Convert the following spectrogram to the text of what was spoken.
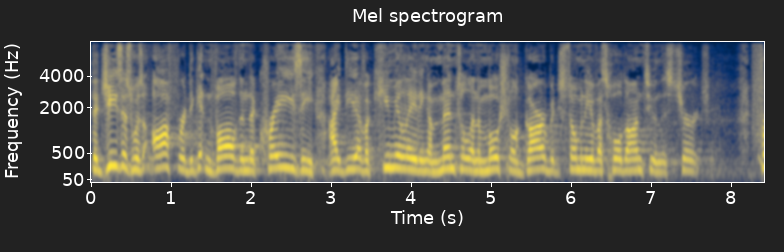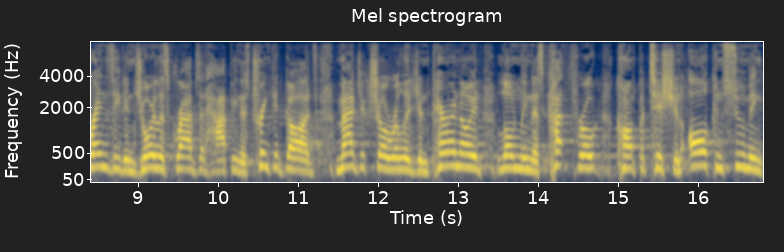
That Jesus was offered to get involved in the crazy idea of accumulating a mental and emotional garbage so many of us hold on to in this church frenzied and joyless grabs at happiness, trinket gods, magic show religion, paranoid loneliness, cutthroat competition, all consuming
